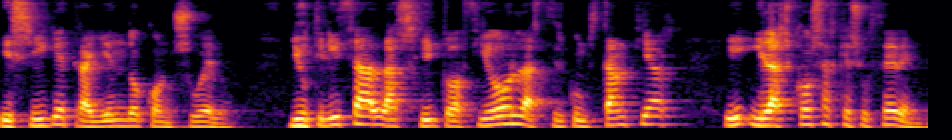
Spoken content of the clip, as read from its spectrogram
y sigue trayendo consuelo. Y utiliza la situación, las circunstancias y, las cosas que suceden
